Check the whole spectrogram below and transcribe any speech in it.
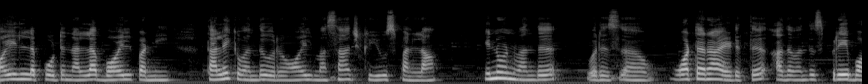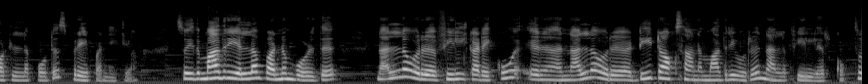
ஆயிலில் போட்டு நல்லா பாயில் பண்ணி தலைக்கு வந்து ஒரு ஆயில் மசாஜ்க்கு யூஸ் பண்ணலாம். இன்னொன்று வந்து ஒரு வாட்டராக எடுத்து அதை வந்து ஸ்ப்ரே பாட்டிலில் போட்டு ஸ்ப்ரே பண்ணிக்கலாம். ஸோ இது மாதிரி எல்லாம் பண்ணும்பொழுது நல்ல ஒரு ஃபீல் கிடைக்கும். நல்ல ஒரு டீடாக்ஸ் ஆன மாதிரி ஒரு நல்ல ஃபீல் இருக்கும். ஸோ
